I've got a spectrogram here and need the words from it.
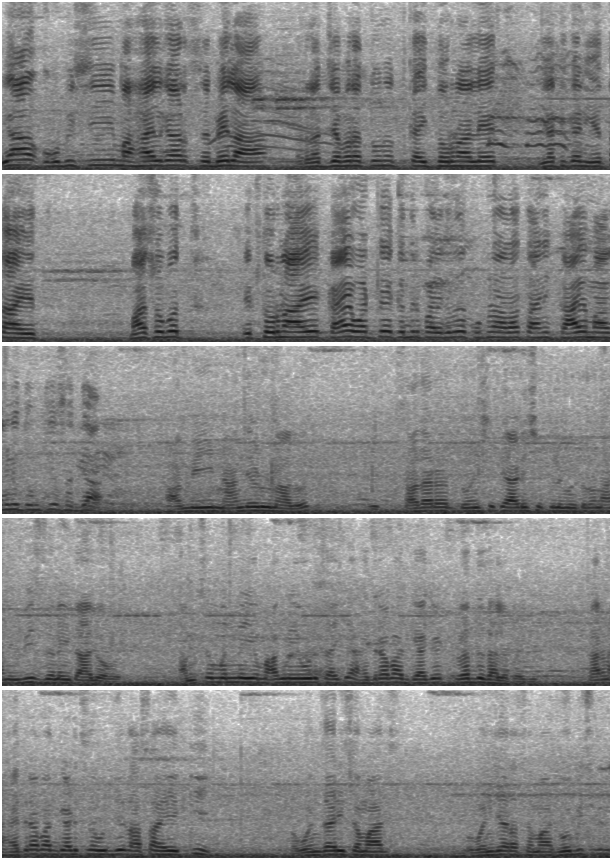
या ओबीसी महायलगार सभेला राज्यभरातून काही तरुण आले आहेत या ठिकाणी येत आहेत. माझ्यासोबत एक तरुण आहे. काय वाटतंय एकंदरीत पाहिलं कुठून आलात आणि काय मागणी तुमची सध्या? आम्ही नांदेडहून आलो. एक साधारण दोनशे ते अडीचशे किलोमीटरहून आम्ही वीस जण इथं आलो आहोत. आमचं म्हणणं हे मागणं एवढंच आहे की हैदराबाद गॅजेट रद्द झालं पाहिजे. कारण हैदराबाद गॅजेटचा उद्देश असा आहे की वंजारी समाज वंजारा समाज ओबीसी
